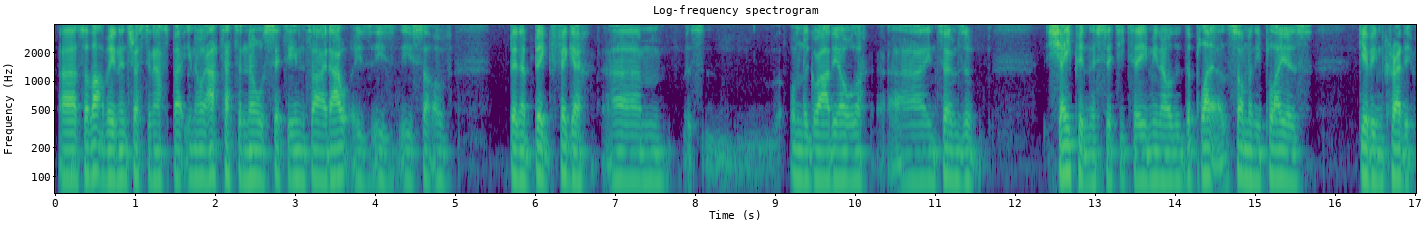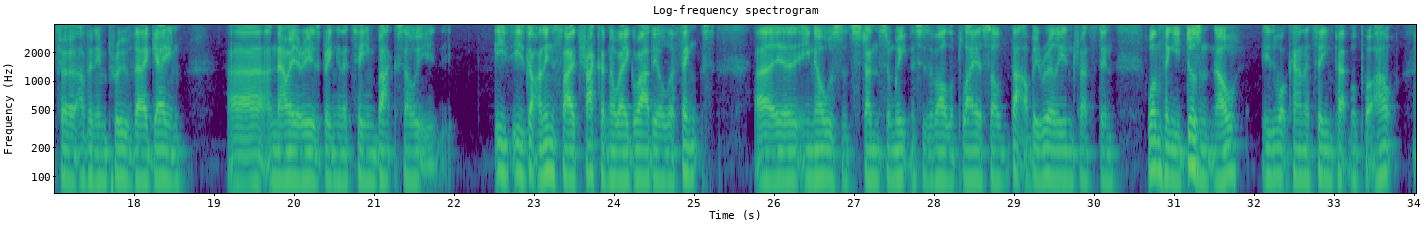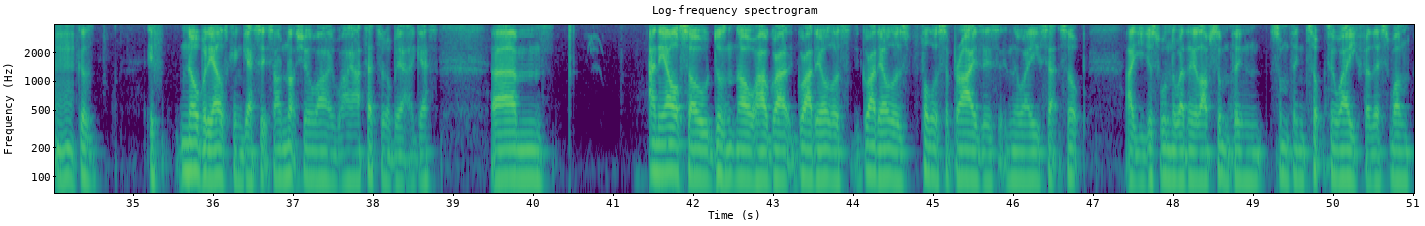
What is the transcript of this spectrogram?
Uh, so that'll be an interesting aspect. You know, Arteta knows City inside out. He's he's he's sort of been a big figure um, under Guardiola uh, in terms of shaping the City team. You know, the, the play, so many players give him credit for having improved their game, uh, and now here he is bringing a team back. So he, he's, he's got an inside track on the way Guardiola thinks. Uh, he knows the strengths and weaknesses of all the players, so that'll be really interesting. One thing he doesn't know is what kind of team Pep will put out, because mm-hmm. if nobody else can guess it, so I'm not sure why why Arteta will be at. I guess. Um, and he also doesn't know how Guardiola's Guardiola's full of surprises in the way he sets up. Uh, you just wonder whether he'll have something something tucked away for this one,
